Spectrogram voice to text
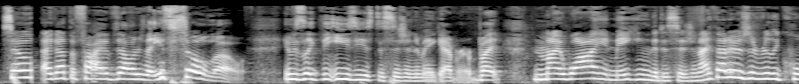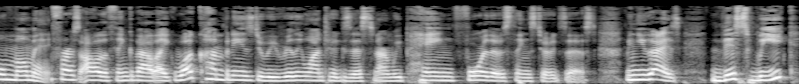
So I got the five dollars. It's so low. It was like the easiest decision to make ever. But my why in making the decision, I thought it was a really cool moment for us all to think about like what companies do we really want to exist and are we paying for those things to exist? I mean, you guys, this week,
